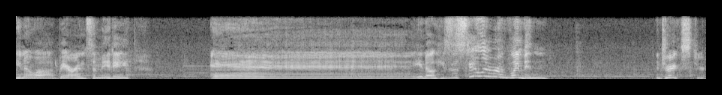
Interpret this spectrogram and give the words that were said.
you know, uh, Baron Samedi, and you know he's a stealer of women, a trickster.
